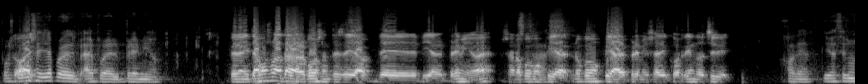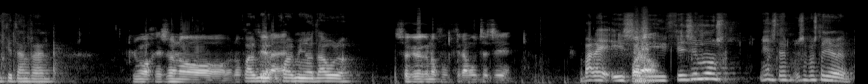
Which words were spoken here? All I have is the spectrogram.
Pues vamos a ir a por el, a por el premio. Pero necesitamos matar al boss antes de, de- de pillar el premio, ¿eh? O sea, no podemos, pillar, no podemos pillar el premio y salir corriendo, chile. Joder, yo voy a hacer un hit and run. Primo, que eso no, no ¿Cuál, funciona, cuál ¿eh? minotauro? Eso creo que no funciona mucho, chile. Vale, y si Bueno. hiciésemos. Mira, se ha puesto a llover.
